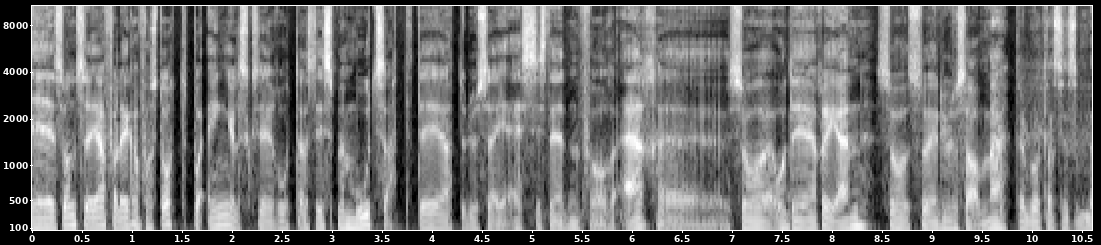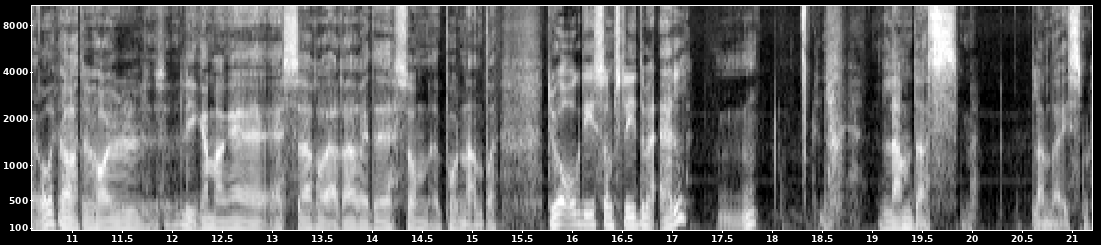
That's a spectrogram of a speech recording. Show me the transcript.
Eh, Sånn som så jeg har forstått, på engelsk så er rotasisme motsatt. Det er at du sier S istedenfor R. eh, Så, og der igjen så, så er det jo det samme. Det er rotasisme der òg. Ja, du har jo like mange S-er og R-er i det som på den andre. Du har òg de som sliter med L. Lambdasm. Landaisme.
